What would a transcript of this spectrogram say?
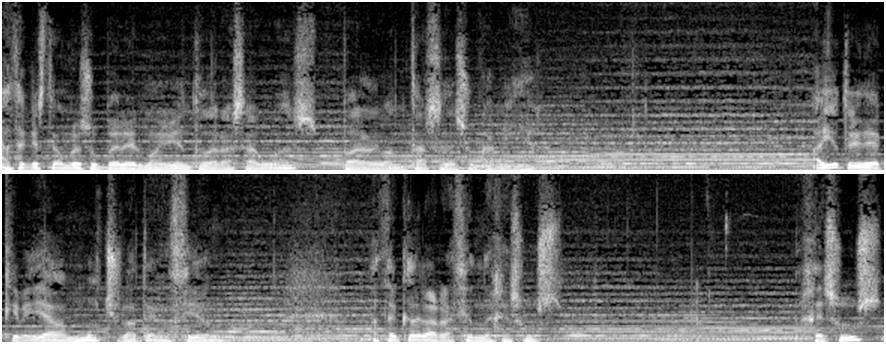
Hace que este hombre supere el movimiento de las aguas para levantarse de su camilla. Hay otra idea que me llama mucho la atención acerca de la reacción de Jesús. Jesús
